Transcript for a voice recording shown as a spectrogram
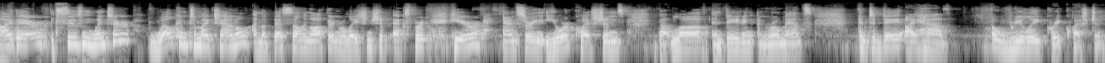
Hi there, it's Susan Winter. Welcome to my channel. I'm a best selling author and relationship expert here answering your questions about love and dating and romance. And today I have a really great question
